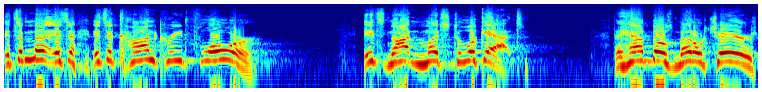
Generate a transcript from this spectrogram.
It's a, it's a, it's a concrete floor. It's not much to look at. They have those metal chairs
